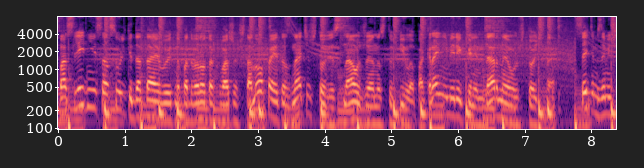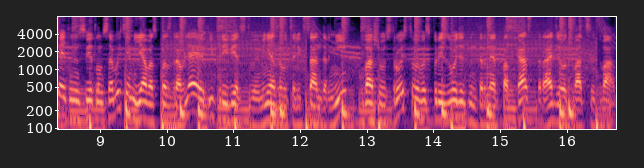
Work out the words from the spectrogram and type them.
Последние сосульки дотаивают на подворотах ваших штанов, а это значит, что весна уже наступила. По крайней мере, календарная уж точно. С этим замечательным светлым событием я вас поздравляю и приветствую. Меня зовут Александр Ни. Ваше устройство воспроизводит интернет-подкаст «Радио 22».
